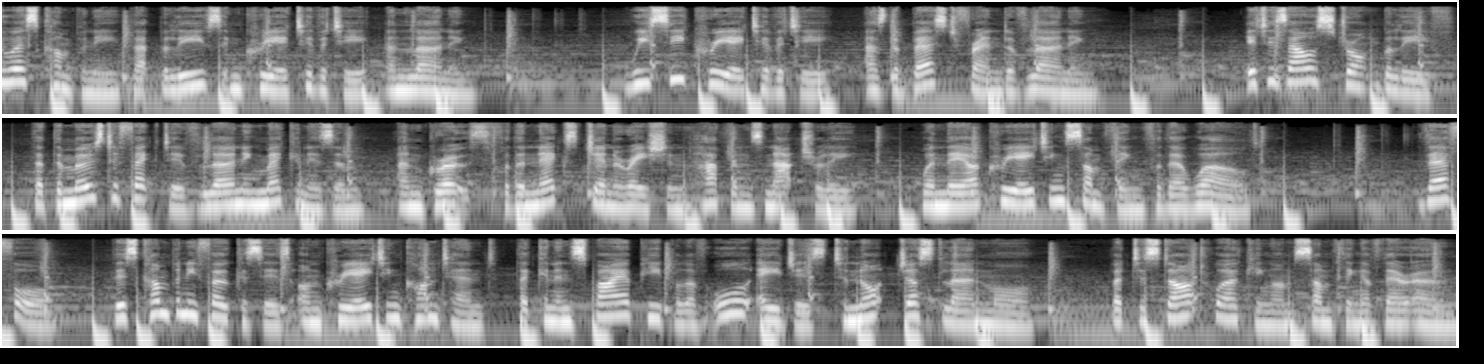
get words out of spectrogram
US company that believes in creativity and learning. We see creativity as the best friend of learning. It is our strong belief that the most effective learning mechanism and growth for the next generation happens naturally when they are creating something for their world. Therefore, this company focuses on creating content that can inspire people of all ages to not just learn more, but to start working on something of their own.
